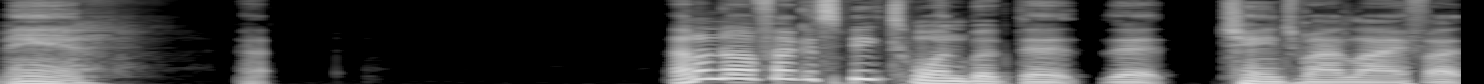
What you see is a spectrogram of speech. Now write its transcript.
Man, I, I don't know if I could speak to one book that that changed my life. I,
